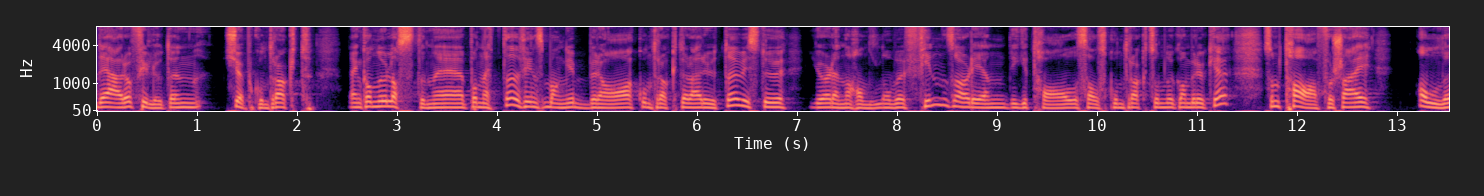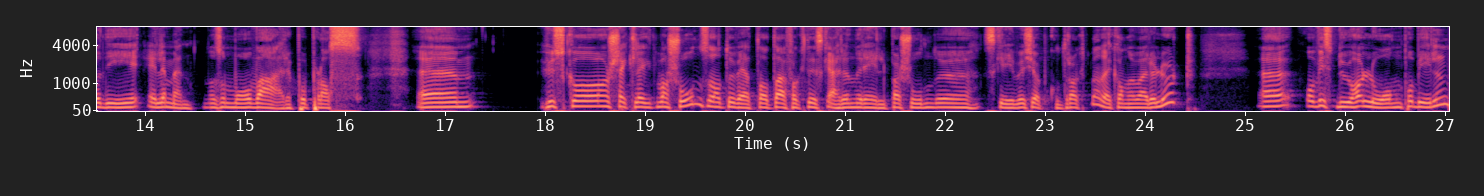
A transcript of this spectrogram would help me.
det er å fylle ut en kjøpekontrakt. Den kan du laste ned på nettet. Det finnes mange bra kontrakter der ute. Hvis du gjør denne handelen over Finn, så har de en digital salgskontrakt som du kan bruke, som tar for seg alle de elementene som må være på plass. Um, Husk å sjekke legitimasjon, sånn at du vet at det faktisk er en reell person du skriver kjøpekontrakt med. Det kan jo være lurt. Eh, og hvis du har lån på bilen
